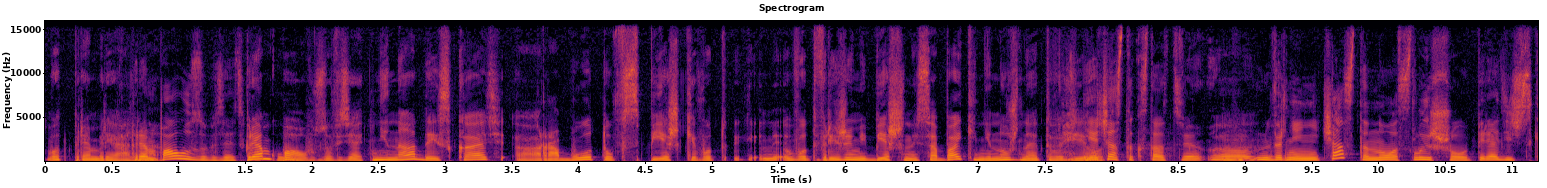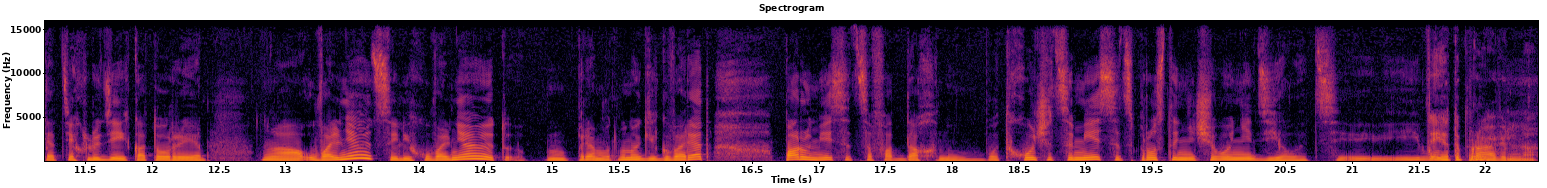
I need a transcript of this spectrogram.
Вот прям реально. Прям паузу взять? Прям паузу взять. Не надо искать а, работу в спешке. Вот, э, вот в режиме бешеной собаки не нужно этого делать. Я часто, кстати, mm ну, вернее, не часто, но слышу периодически от тех людей, которые а, увольняются или их увольняют, прям вот многие говорят, пару месяцев отдохну. Вот хочется месяц просто ничего не делать. И, и, вот... это правильно.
